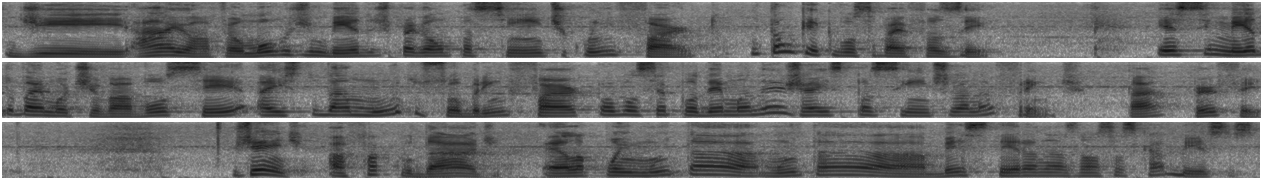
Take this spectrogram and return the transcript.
de, ai, ah, Rafael, eu morro de medo de pegar um paciente com infarto. Então o que, que você vai fazer? Esse medo vai motivar você a estudar muito sobre infarto para você poder manejar esse paciente lá na frente, tá? Perfeito. Gente, a faculdade, ela põe muita, muita besteira nas nossas cabeças.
